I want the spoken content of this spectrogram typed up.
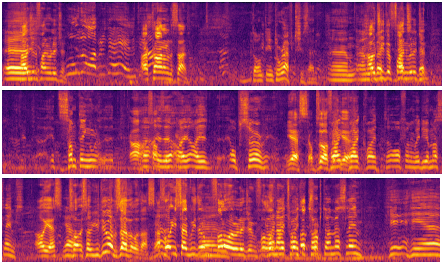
How uh, do you define religion? Hun avbryter hele tida. I can't understand. Don't interrupt, she said. Um, and- How do you define religion? that- it's something, uh, Ah, uh, something, yeah. I, I observe Yes, observe quite, it, yeah. quite, quite often with your Muslims. Oh, yes. Yeah. So, so you do observe it with us. I thought you said we don't Um, follow a religion, we follow when I try to doctrine. talk to a Muslim, he, he uh,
